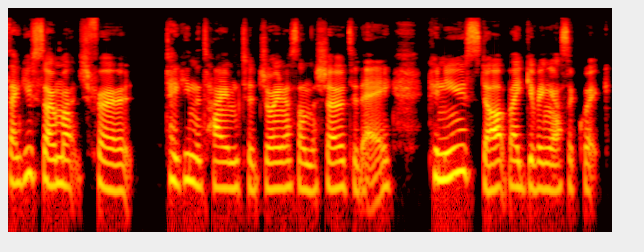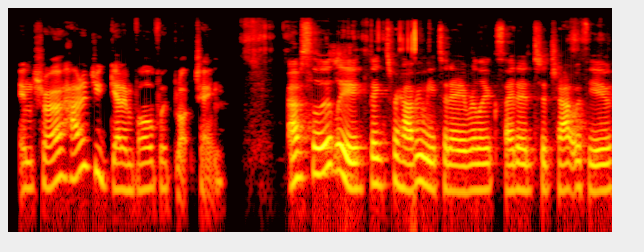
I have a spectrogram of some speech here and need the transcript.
thank you so much for taking the time to join us on the show today. Can you start by giving us a quick intro? How did you get involved with blockchain? Absolutely. Thanks for having me today. Really excited to chat with you.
